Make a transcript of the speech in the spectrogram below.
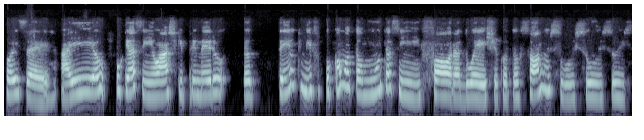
Pois é, aí eu, porque assim, eu acho que primeiro eu tenho que me, como eu estou muito assim, fora do eixo, que eu estou só no SUS, SUS, SUS,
